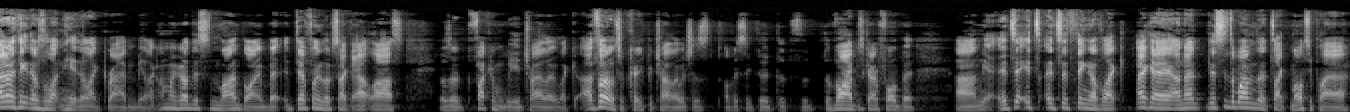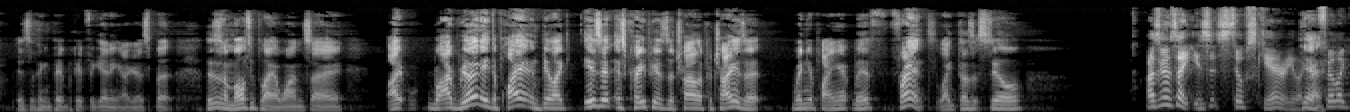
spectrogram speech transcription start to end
I don't think there was a lot in here to like grab and be like, oh my god, this is mind blowing. But it definitely looks like Outlast. It was a fucking weird trailer. Like I thought it was a creepy trailer, which is obviously good. The, the, the vibe is going for, but um, yeah, it's a, it's it's a thing of like, okay, I know this is the one that's like multiplayer. Is the thing people keep forgetting, I guess. But this is a multiplayer one, so I I really need to play it and be like, is it as creepy as the trailer portrays it when you're playing it with friends? Like, does it still? I was going to say, is it still scary? Like Yeah. I feel like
